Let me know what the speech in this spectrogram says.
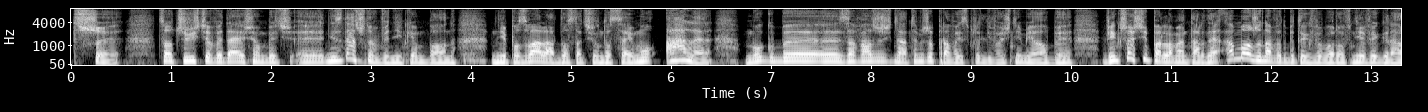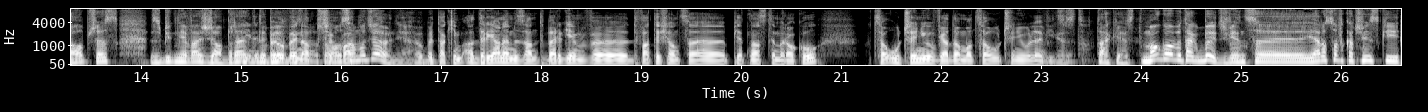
trzy, co oczywiście wydaje się być e, nieznacznym wynikiem, bo on nie pozwala dostać się do Sejmu, ale mógłby e, zaważyć na tym, że Prawo i Sprawiedliwość nie miałoby większości parlamentarnej, a może nawet by tych wyborów nie wygrało przez Zbigniewa Ziobrę, gdyby byłby na przykład, samodzielnie. Byłby takim Adrianem Janem Zandbergiem w 2015 roku co uczynił, wiadomo, co uczynił lewicy. Tak jest, tak jest. Mogłoby tak być, więc e, Jarosław Kaczyński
